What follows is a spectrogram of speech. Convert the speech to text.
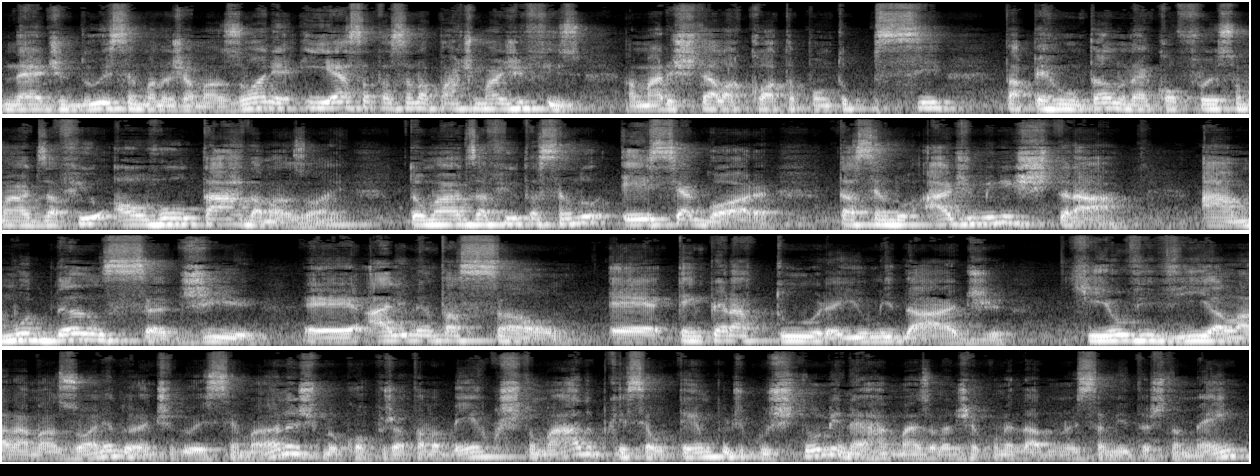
né, de duas semanas de Amazônia, e essa está sendo a parte mais difícil. A Maristela Cota.psi está perguntando né, qual foi o seu maior desafio ao voltar da Amazônia. Então o maior desafio está sendo esse agora. Está sendo administrar a mudança de é, alimentação, é, temperatura e umidade que eu vivia lá na Amazônia durante duas semanas. Meu corpo já estava bem acostumado, porque esse é o tempo de costume, né? Mais ou menos recomendado nos samitas também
